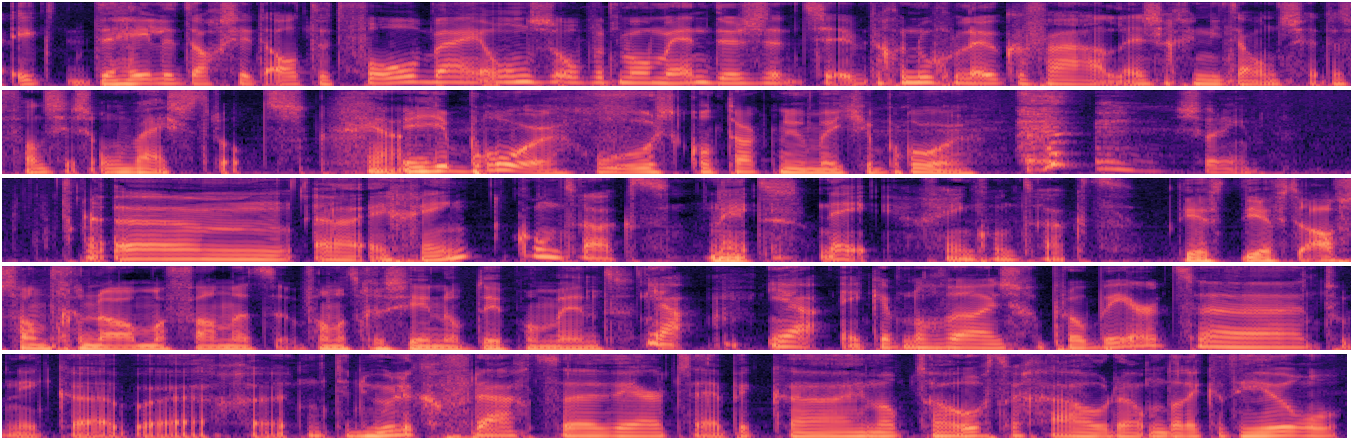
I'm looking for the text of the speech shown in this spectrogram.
ik, de hele dag zit altijd vol bij ons op het moment. Dus het genoeg leuke verhalen. En ze geniet daar ontzettend van. Ze is onwijs trots. Ja. En je broer, hoe, hoe is het contact nu met je broer? Sorry. Um, uh, geen contact. Nee, Niet? nee, geen contact. Die heeft, die heeft afstand genomen van het, van het gezin op dit moment. Ja, ja ik heb nog wel eens geprobeerd. Uh, toen ik uh, ge, ten huwelijk gevraagd werd, heb ik hem op de hoogte gehouden. Omdat ik het heel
